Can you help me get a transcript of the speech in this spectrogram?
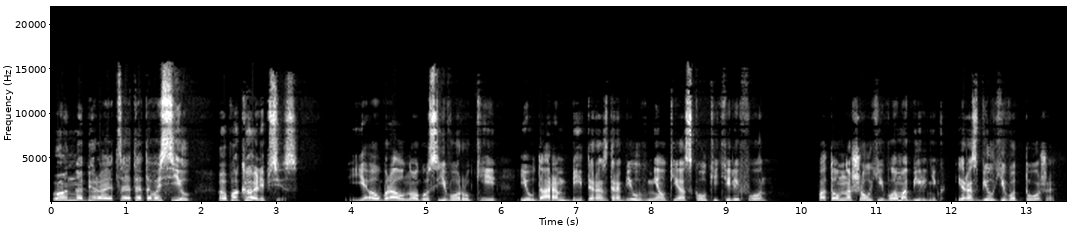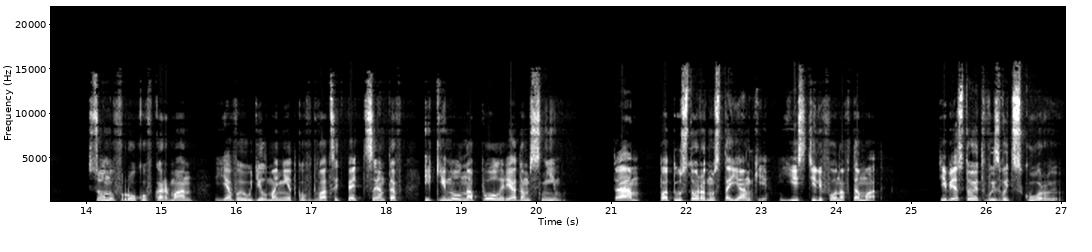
Он набирается от этого сил. Апокалипсис. Я убрал ногу с его руки и ударом биты раздробил в мелкие осколки телефон. Потом нашел его мобильник и разбил его тоже. Сунув руку в карман, я выудил монетку в 25 центов и кинул на пол рядом с ним. Там, по ту сторону стоянки, есть телефон-автомат. Тебе стоит вызвать скорую.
